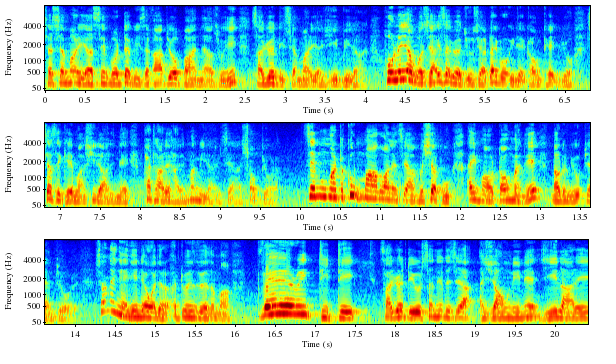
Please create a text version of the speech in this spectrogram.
ဆရာဆရာမတွေကစင်ပေါ်တက်ပြီးစကားပြောပါညာဆိုရင်စာရွက်တွေဆရာမတွေကရေးပေးတာဟိုလည်းရောက်တော့ဆရာအိတ်ဆက်ရွက်ကျူဆရာတိုက်ပုံအိတ်တဲ့ခေါင်းထည့်ပြီးတော့ဆရာစိတ်ခဲမှာရှိတာတွေနဲ့ဖတ်ထားတဲ့ဟာတွေမှတ်မိတာတွေဆရာရှောက်ပြောတာစင်ပေါ်မှာတစ်ခုမှားသွားလဲဆရာမရှက်ဘူးအဲ့မှာတောင်းမှန်နေနောက်တစ်မျိုးပြန်ပြောတယ်ဆရာနိုင်ငံချင်းတယောက်ကကျတော့အတွင်းဆွဲသမား very detail စာရွက်တွေကိုစနစ်တကျအယောင်နေနဲ့ရေးလာတယ်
